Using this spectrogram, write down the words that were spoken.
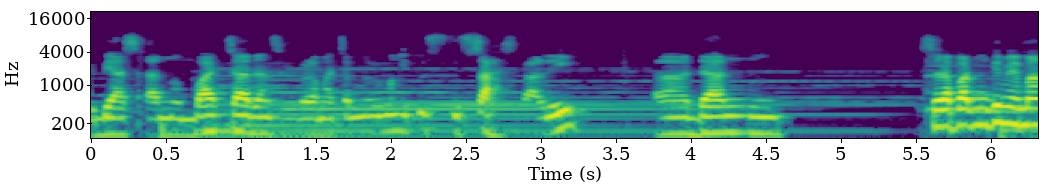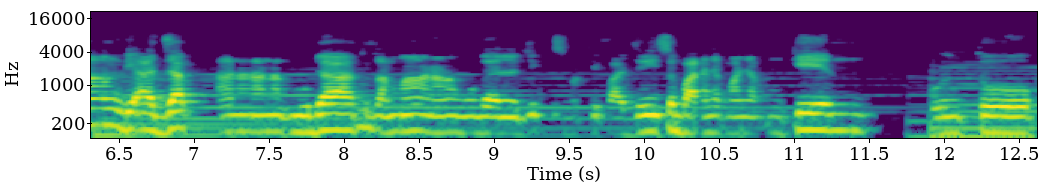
kebiasaan membaca dan segala macam. Memang itu susah sekali uh, dan sedapat mungkin memang diajak anak-anak muda, terutama anak-anak muda energi seperti Fajri sebanyak-banyak mungkin untuk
